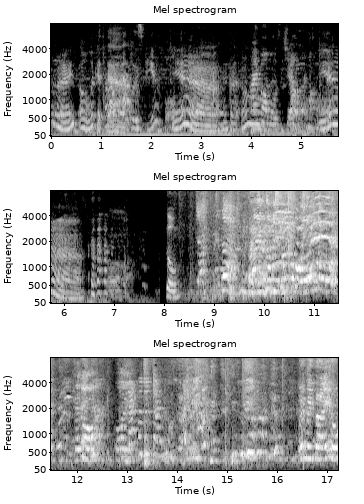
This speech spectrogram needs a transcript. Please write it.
All right. Oh, look at oh, That that. was beautiful. Yeah. I thought, oh, I'm almost jealous. yeah. Go. Uy, may tae, oh.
